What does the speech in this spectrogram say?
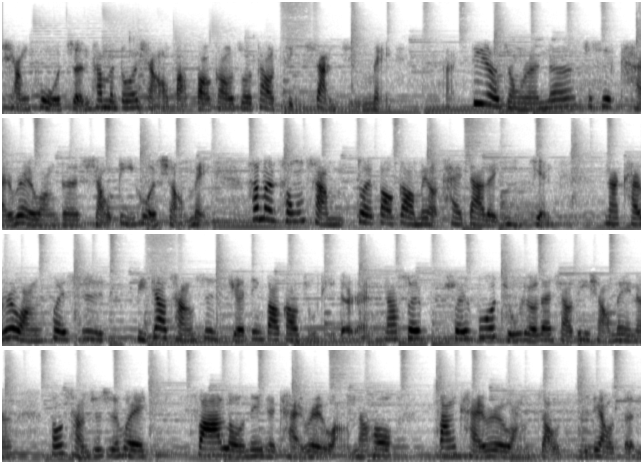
强迫症，他们都会想要把报告做到尽善尽美啊。第二种人呢，就是凯瑞王的小弟或小妹，他们通常对报告没有太大的意见。那凯瑞王会是比较尝试决定报告主题的人，那随随波逐流的小弟小妹呢，通常就是会 follow 那个凯瑞王，然后帮凯瑞王找资料等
